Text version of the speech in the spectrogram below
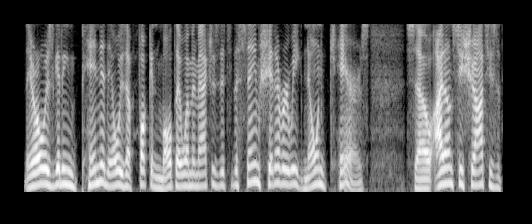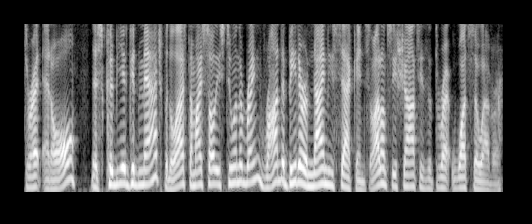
They're always getting pinned and they always have fucking multi women matches. It's the same shit every week. No one cares. So I don't see Shotzi as a threat at all. This could be a good match, but the last time I saw these two in the ring, Ronda beat her in 90 seconds. So I don't see Shotzi as a threat whatsoever.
